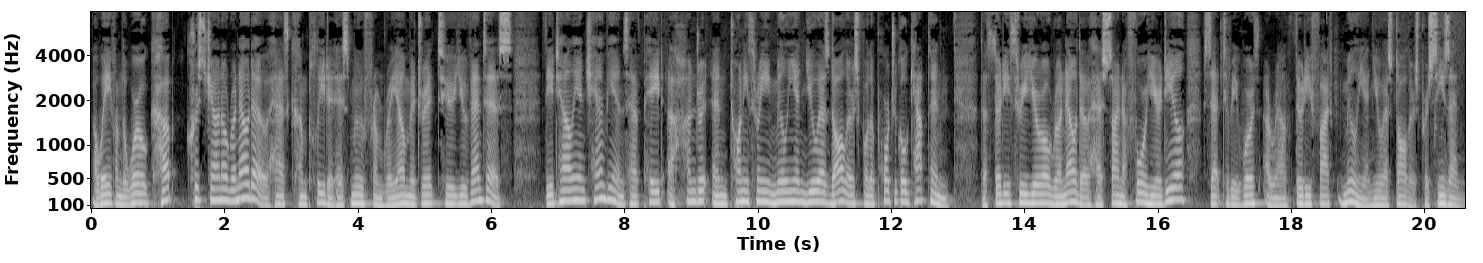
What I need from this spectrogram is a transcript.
Away from the World Cup, Cristiano Ronaldo has completed his move from Real Madrid to Juventus. The Italian champions have paid 123 million US dollars for the Portugal captain. The 33-year-old Ronaldo has signed a four-year deal set to be worth around 35 million US dollars per season.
